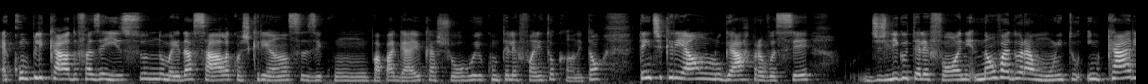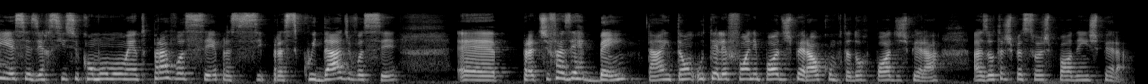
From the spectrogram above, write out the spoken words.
É complicado fazer isso no meio da sala com as crianças e com o papagaio, o cachorro e com o telefone tocando. Então, tente criar um lugar para você. Desliga o telefone, não vai durar muito. Encare esse exercício como um momento para você, para se, se cuidar de você, é, para te fazer bem, tá? Então, o telefone pode esperar, o computador pode esperar, as outras pessoas podem esperar.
